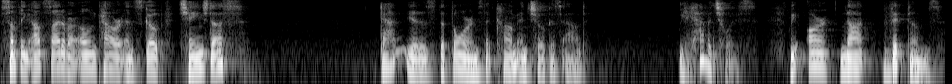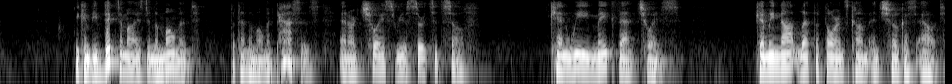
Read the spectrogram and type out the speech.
something outside of our own power and scope changed us. That is the thorns that come and choke us out. We have a choice. We are not victims. We can be victimized in the moment but then the moment passes and our choice reasserts itself. Can we make that choice? Can we not let the thorns come and choke us out?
